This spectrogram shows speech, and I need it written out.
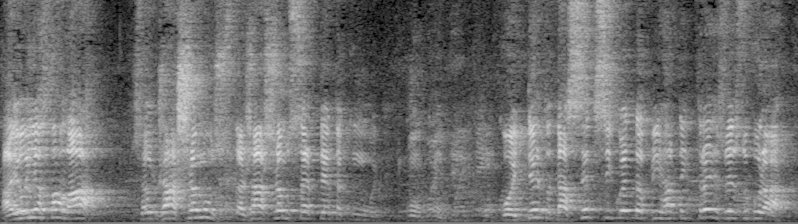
Aí eu ia falar, já achamos, já achamos 70 com, com, com, com 80, dá 150 bi, já tem três vezes o buraco.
